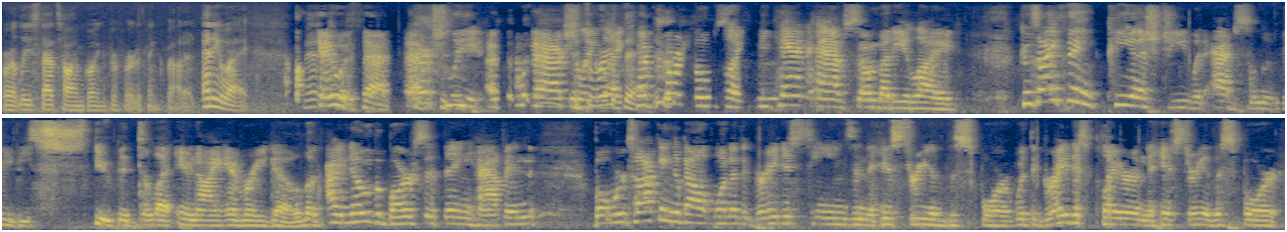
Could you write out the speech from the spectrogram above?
Or at least that's how I'm going to prefer to think about it. Anyway. Man- Okay with that. Actually, I would actually like it. Pep Guardiola's like we can't have somebody like because I think PSG would absolutely be stupid to let Unai Emery go. Look, I know the Barca thing happened, but we're talking about one of the greatest teams in the history of the sport, with the greatest player in the history of the sport,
